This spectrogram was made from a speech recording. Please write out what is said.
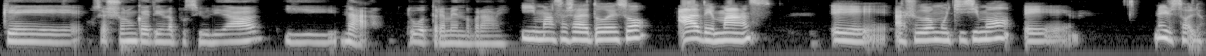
que, o sea, yo nunca he tenido la posibilidad y nada, estuvo tremendo para mí. Y más allá de todo eso, además, eh, ayudó muchísimo eh, no ir solo.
